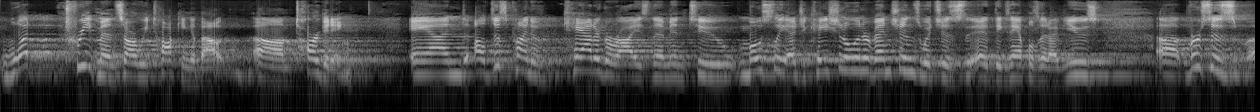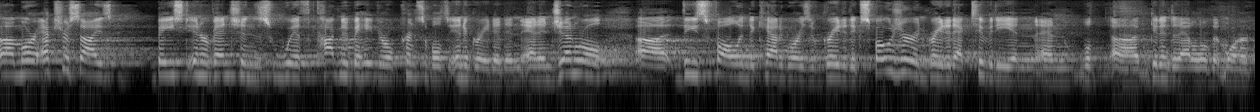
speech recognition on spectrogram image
what treatments are we talking about um, targeting? And I'll just kind of categorize them into mostly educational interventions, which is uh, the examples that I've used, uh, versus uh, more exercise based interventions with cognitive behavioral principles integrated. And, and in general, uh, these fall into categories of graded exposure and graded activity, and, and we'll uh, get into that a little bit more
